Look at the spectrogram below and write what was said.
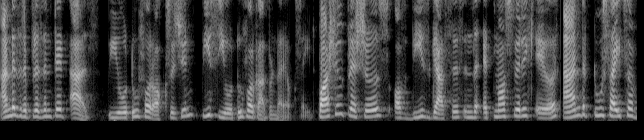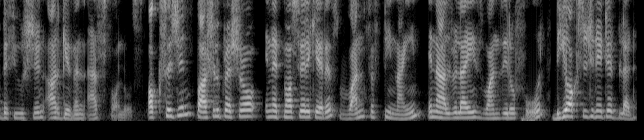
and is represented as PO2 for oxygen, PCO2 for carbon dioxide. Partial pressures of these gases in the atmospheric air and the two sites of diffusion are given as follows. Oxygen partial pressure in atmospheric air is 159, in alveoli is 104, deoxygenated blood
